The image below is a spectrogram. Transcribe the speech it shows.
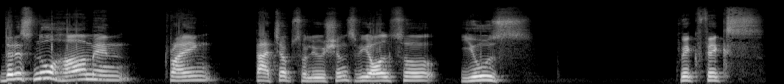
There is no harm in trying patch up solutions. We also use quick fix,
